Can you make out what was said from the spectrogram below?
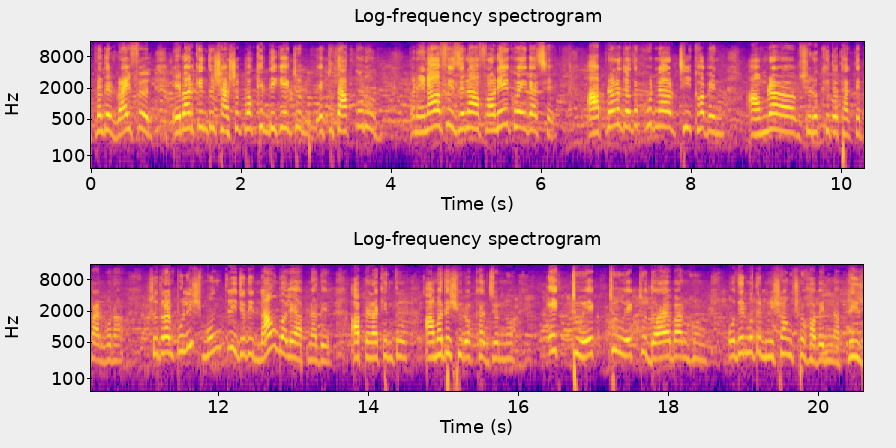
আপনাদের রাইফেল, এবার কিন্তু শাসক পক্ষের দিকে একটু একটু তাক করুন। কারণ এনাফ ইজ এনাফ অনেক হয়ে গেছে। আপনারা যতক্ষণ না ঠিক হবেন, আমরা সুরক্ষিত থাকতে পারব না। সুতরাং পুলিশ মন্ত্রী যদি নাও বলে আপনাদের, আপনারা কিন্তু আমাদের সুরক্ষার জন্য একটু একটু একটু দয়াবান হন। ওদের মতো নৃশংস হবেন না প্লিজ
